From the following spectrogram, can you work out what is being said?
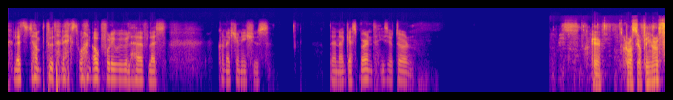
let's jump to the next one. Hopefully we will have less connection issues. Then I guess Bernd is your turn. Okay, cross your fingers.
